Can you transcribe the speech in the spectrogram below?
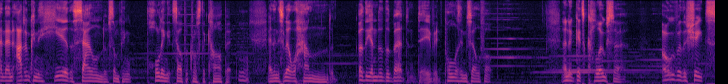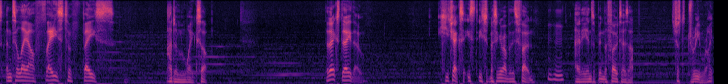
And then Adam can hear the sound of something pulling itself across the carpet. And then this little hand at the end of the bed, and David pulls himself up. And it gets closer over the sheets until they are face to face. Adam wakes up. The next day, though, he checks it. He's, he's just messing around with his phone. Mm-hmm. And he ends up in the Photos app. It's just a dream, right?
